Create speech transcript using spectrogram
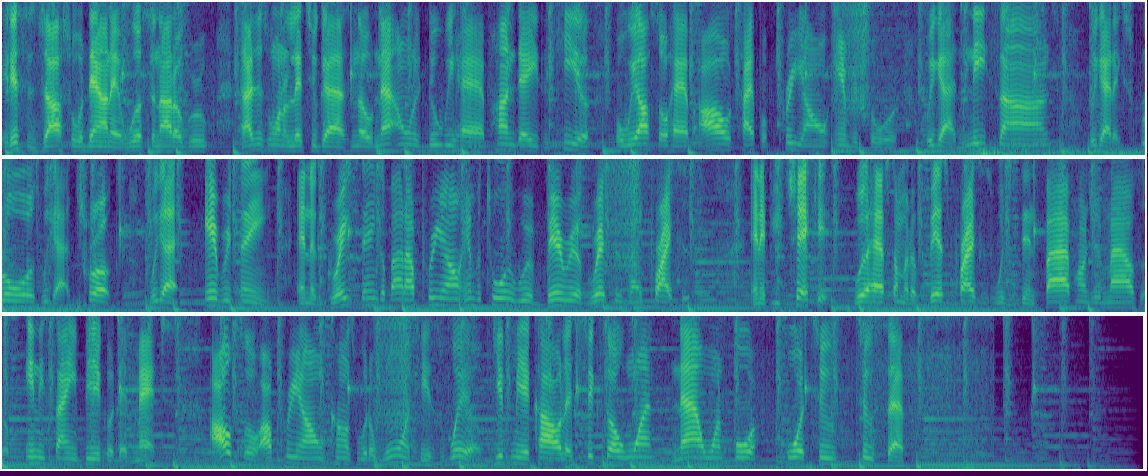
This is Josh Archie down at Wilson Auto Group, and I just want to let you guys know, not only do we have Hyundai and Kia, but we also have all type of pre-owned inventory. We got Nissans, we got Explorers, we got trucks, we got everything. And the great thing about our pre-owned inventory, we're very aggressive on prices. And if you check it, we'll have some of the best prices within 500 miles of any same vehicle that matches. Also, our pre-owned comes with a warranty as well. Give me a call at 601-914-4227.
